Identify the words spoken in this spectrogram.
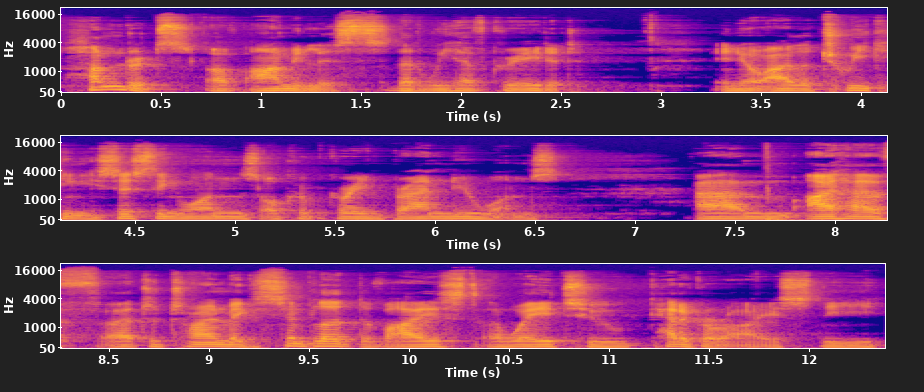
hundreds of army lists that we have created, you know either tweaking existing ones or creating brand new ones. Um, I have uh, to try and make it simpler, devised a way to categorize the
